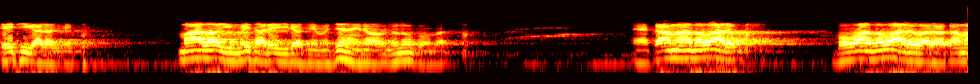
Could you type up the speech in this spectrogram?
တယ်ဒိဋ္ဌိကတော့ဒီမှားတော့ယူမိစ္ဆာတွေကြီးတော့ပြင်မဖြစ်နိုင်တော့လုံးလုံးကုန်သွား အဲကာမသဝတို့ဘဝသဝတို့ကတော့ကာမ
